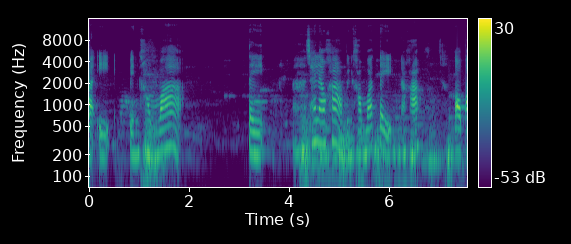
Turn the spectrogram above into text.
ระเอะ เป็นคำว่า เตะ ใช่แล้วค่ะ เป็นคำว่าเตะนะคะ ต่อไป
